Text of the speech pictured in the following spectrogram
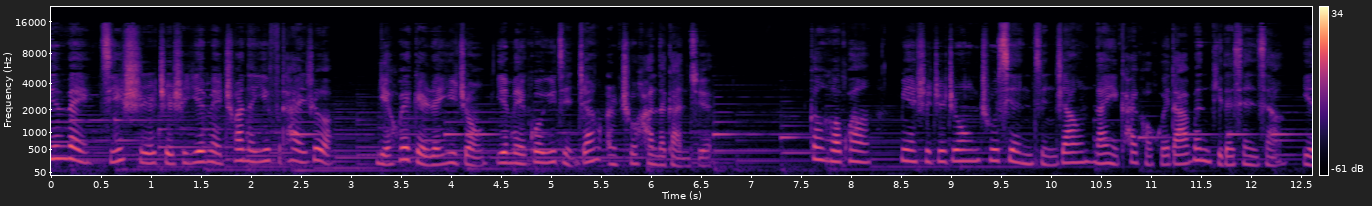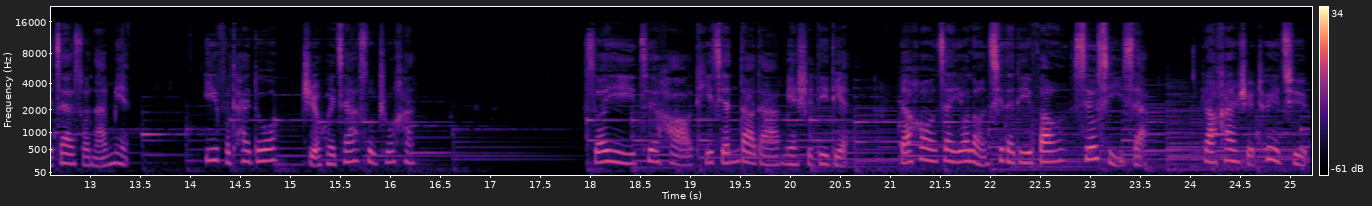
因为即使只是因为穿的衣服太热，也会给人一种因为过于紧张而出汗的感觉。更何况，面试之中出现紧张、难以开口回答问题的现象也在所难免。衣服太多只会加速出汗，所以最好提前到达面试地点，然后在有冷气的地方休息一下，让汗水退去，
